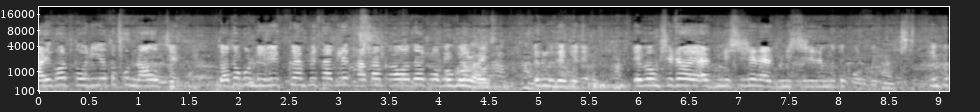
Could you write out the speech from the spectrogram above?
বাড়িঘর তৈরি যতক্ষণ না হচ্ছে ততক্ষণ রিলিফ ক্যাম্পে থাকলে থাকা খাওয়া দাওয়া সবই করবে এগুলো দেখে নেবে। এবং সেটা অ্যাডমিনিস্ট্রেশন অ্যাডমিনিস্ট্রেশনের মতো করবে। কিন্তু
